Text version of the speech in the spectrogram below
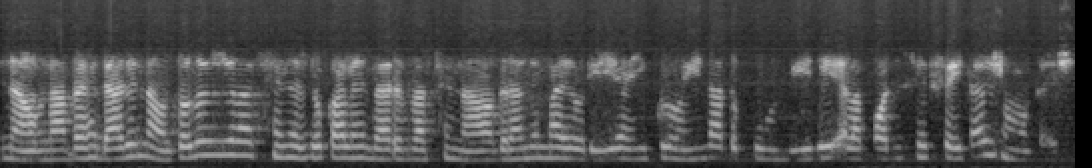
Não, na verdade não. Todas as vacinas do calendário vacinal, a grande maioria, incluindo a do Covid, ela pode ser feita juntas.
